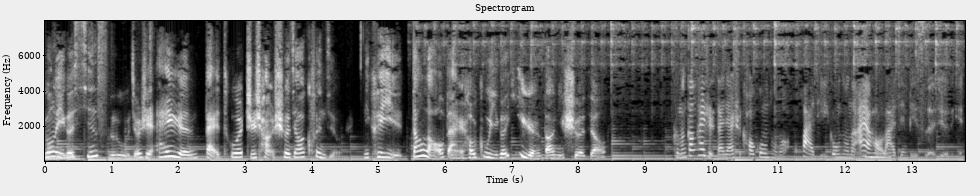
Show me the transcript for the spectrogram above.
供了一个新思路，就是 I 人摆脱职场社交困境。你可以当老板，然后雇一个艺人帮你社交。可能刚开始大家是靠共同的话题、共同的爱好拉近彼此的距离，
